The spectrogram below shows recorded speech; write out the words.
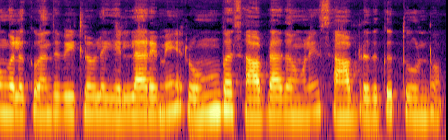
உங்களுக்கு வந்து வீட்டில் உள்ள எல்லாருமே ரொம்ப சாப்பிடாதவங்களையும் சாப்பிட்றதுக்கு தூண்டும்.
